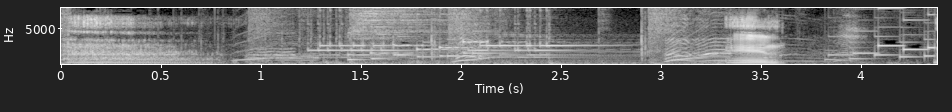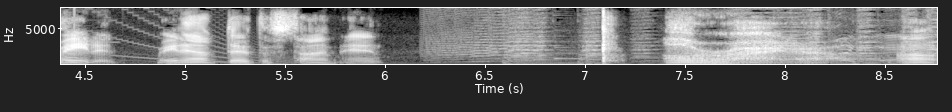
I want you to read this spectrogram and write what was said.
and made it, made it out there this time, and all right. Uh,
